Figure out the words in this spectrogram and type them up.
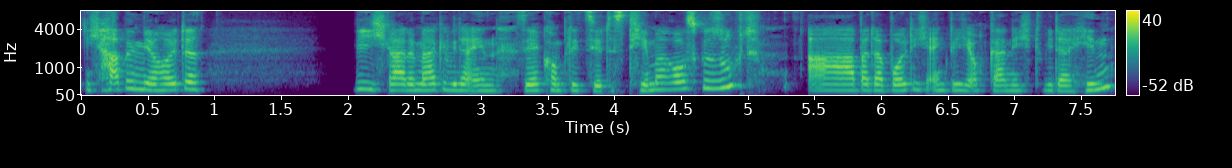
ich habe mir heute wie ich gerade merke, wieder ein sehr kompliziertes Thema rausgesucht. Aber da wollte ich eigentlich auch gar nicht wieder hin.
